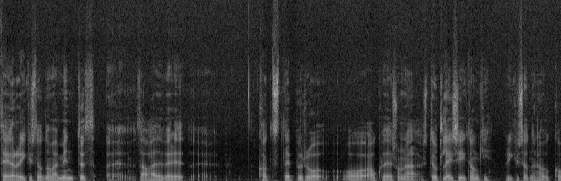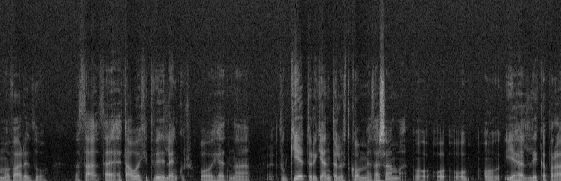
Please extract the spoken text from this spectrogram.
þegar ríkistjónum var mynduð uh, þá hafi verið uh, kollsteipur og, og ákveðið svona stjórnleysi í gangi ríkistjónum hafi komað farið og það, það, þetta á ekkit við lengur og hérna, þú getur ekki endalust komið með það sama og, og, og ég held líka bara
